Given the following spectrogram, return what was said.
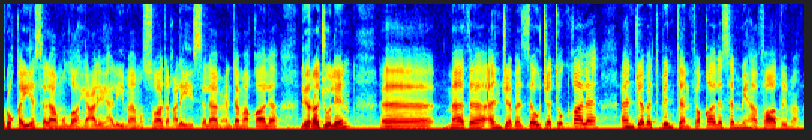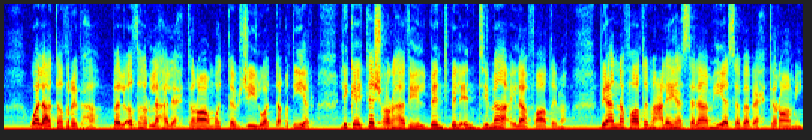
رقية سلام الله عليها. الإمام الصادق عليه السلام عندما قال لرجل آه ماذا أنجبت زوجتك؟ قال أنجبت بنتا. فقال سمها فاطمة. ولا تضربها بل اظهر لها الاحترام والتبجيل والتقدير لكي تشعر هذه البنت بالانتماء إلى فاطمة بأن فاطمة عليها السلام هي سبب احترامي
